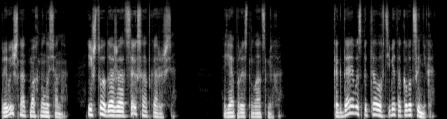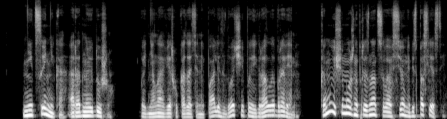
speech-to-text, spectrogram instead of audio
Привычно отмахнулась она. И что, даже от секса откажешься? Я прыснула от смеха. Когда я воспитала в тебе такого циника? Не циника, а родную душу. Подняла вверх указательный палец дочь и поиграла бровями. Кому еще можно признаться во всем и без последствий?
